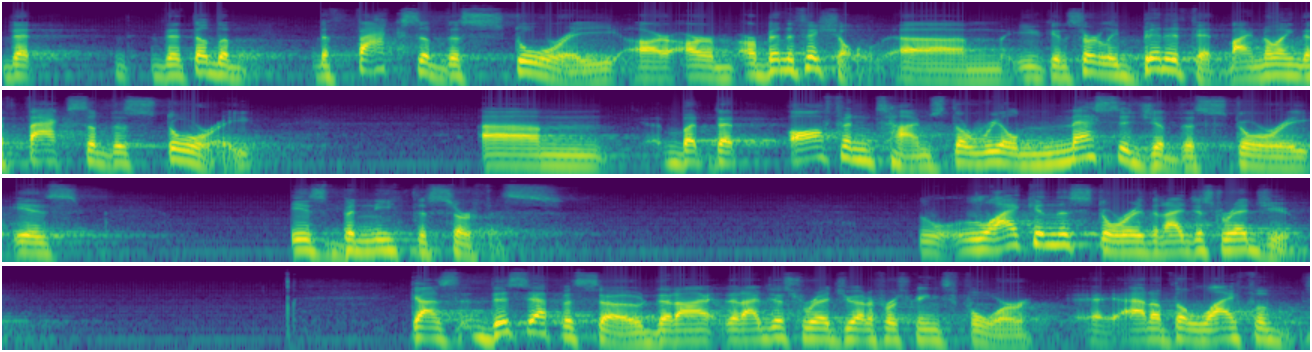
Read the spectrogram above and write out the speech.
that, that though the, the facts of the story are, are, are beneficial, um, you can certainly benefit by knowing the facts of the story, um, but that oftentimes the real message of the story is, is beneath the surface. Like in the story that I just read you. Guys, this episode that I, that I just read you out of 1 Kings 4, out of the life of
